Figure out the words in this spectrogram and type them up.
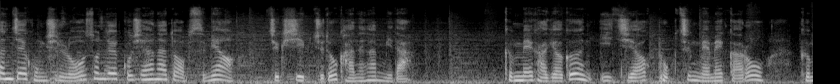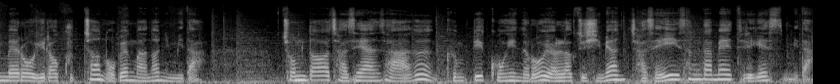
현재 공실로 손댈 곳이 하나도 없으며 즉시 입주도 가능합니다. 금매 가격은 이 지역 복층 매매가로 금매로 1억 9,500만 원입니다. 좀 더 자세한 사항은 금빛 공인으로 연락 주시면 자세히 상담해 드리겠습니다.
